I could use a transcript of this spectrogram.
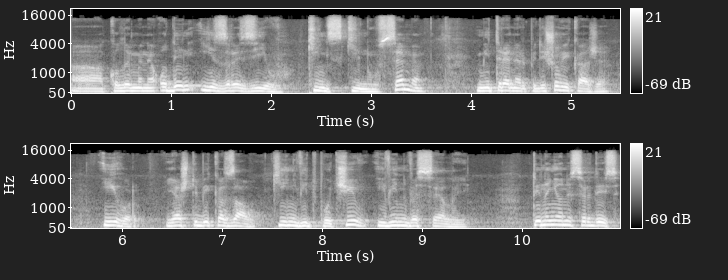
е, коли мене один із разів кінь скинув з себе, мій тренер підійшов і каже: Ігор, я ж тобі казав, кінь відпочив і він веселий. Ти на нього не сердись,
